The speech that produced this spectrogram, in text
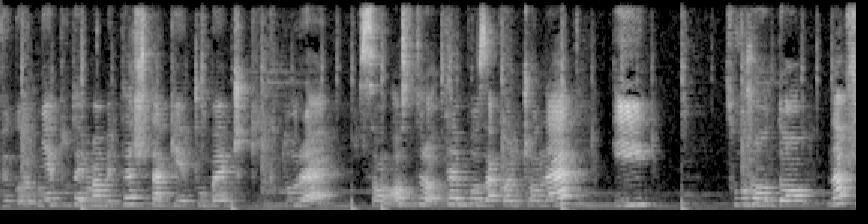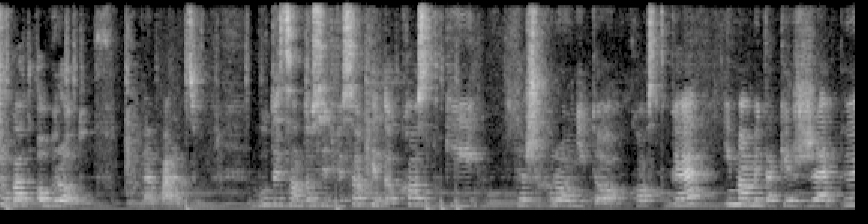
wygodnie. Tutaj mamy też takie czubeczki, które są ostro tempo zakończone i służą do na przykład obrotów na palcu. Buty są dosyć wysokie do kostki, też chroni to kostkę i mamy takie rzepy,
